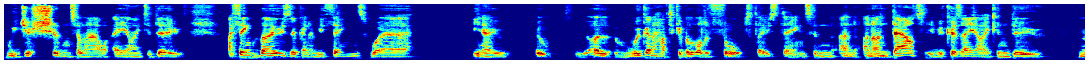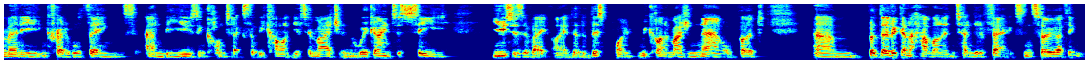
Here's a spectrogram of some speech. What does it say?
we just shouldn't allow AI to do. I think those are going to be things where you know uh, we're going to have to give a lot of thought to those things and, and, and undoubtedly because AI can do many incredible things and be used in contexts that we can't yet imagine. We're going to see uses of AI that at this point we can't imagine now, but um, but that are going to have unintended effects. And so I think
